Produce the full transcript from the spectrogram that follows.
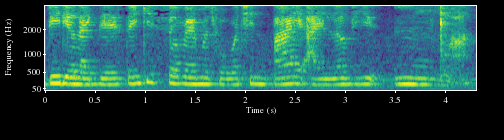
video like this. Thank you so very much for watching. Bye. I love you. Mwah.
